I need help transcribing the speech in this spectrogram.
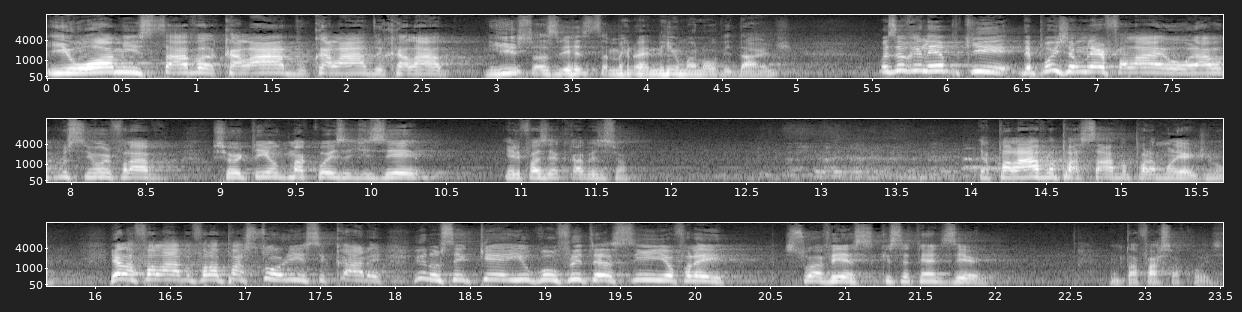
E o homem estava calado, calado e calado. E isso às vezes também não é nenhuma novidade. Mas eu relembro que depois de a mulher falar, eu olhava para o Senhor e falava: O Senhor tem alguma coisa a dizer? E ele fazia a cabeça assim. E a palavra passava para a mulher de novo. E ela falava, falava, pastor, esse cara, eu não sei o que, e o conflito é assim. E eu falei: Sua vez, o que você tem a dizer? Não está fácil a coisa.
